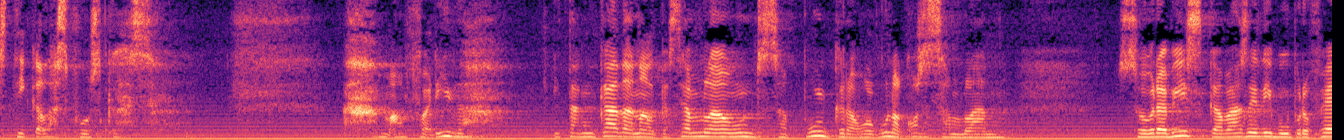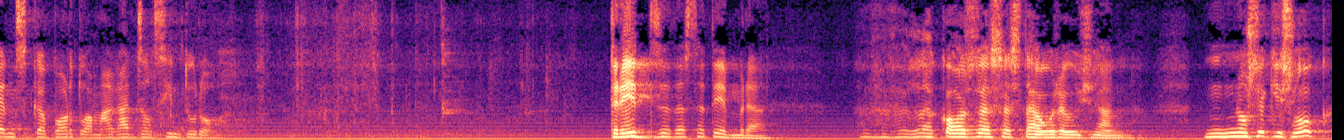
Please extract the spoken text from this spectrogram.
Estic a les fosques. Malferida i tancada en el que sembla un sepulcre o alguna cosa semblant. Sobrevisc a base d'ibuprofens que porto amagats al cinturó. 13 de setembre. La cosa s'està greujant. No sé qui sóc.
